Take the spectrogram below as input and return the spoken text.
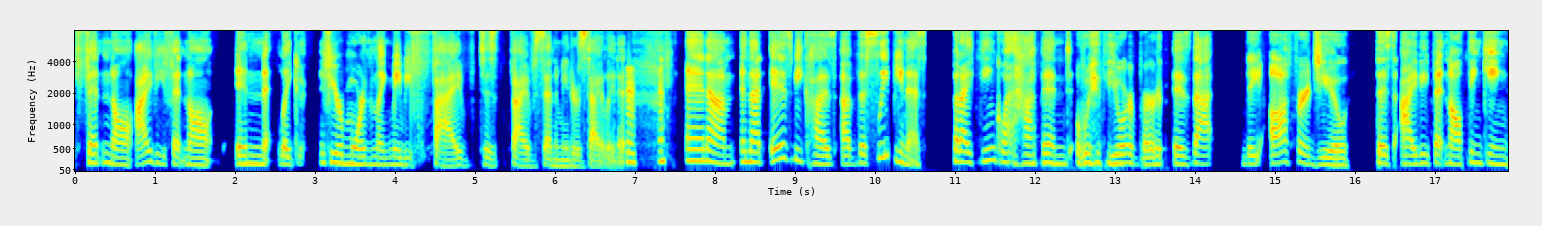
fentanyl, IV fentanyl in like if you're more than like maybe five to five centimeters dilated. Mm-hmm. And um, and that is because of the sleepiness. But I think what happened with your birth is that they offered you this IV fentanyl thinking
